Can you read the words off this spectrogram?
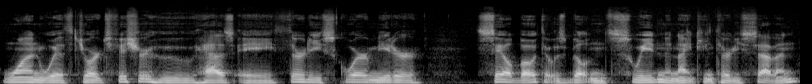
One with George Fisher, who has a 30 square meter sailboat that was built in Sweden in 1937,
